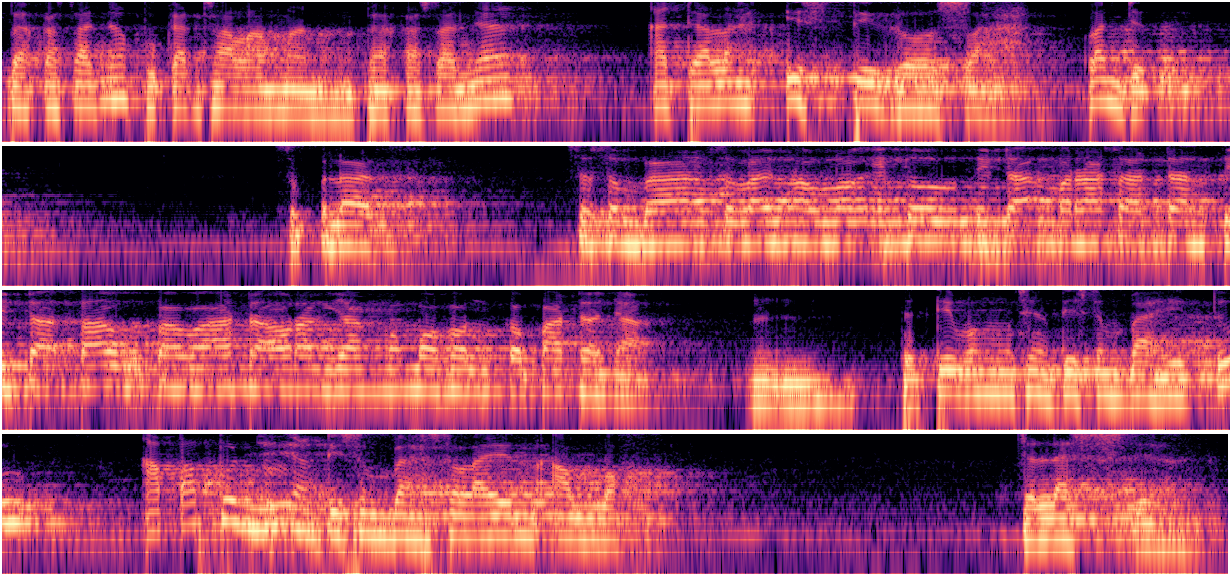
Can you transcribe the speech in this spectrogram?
bakasannya bukan salaman bakasannya adalah istighosah lanjut 11 Sesembahan selain Allah itu tidak merasa dan tidak tahu bahwa ada orang yang memohon kepadanya. Hmm. Jadi wong yang disembah itu apa pun yang disembah selain Allah jelas ya.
